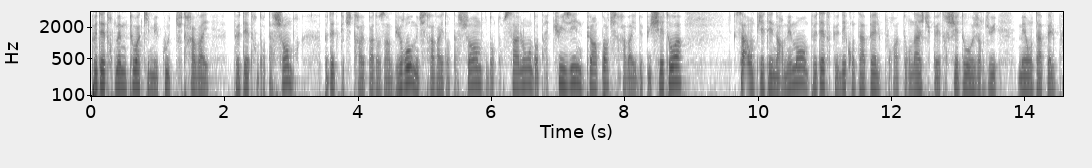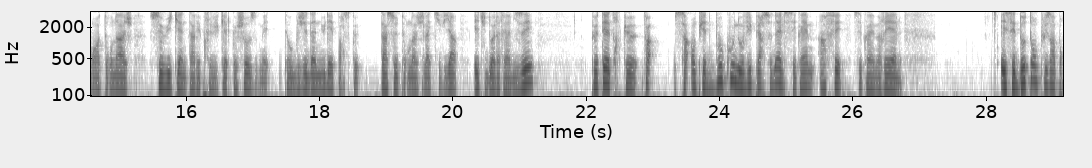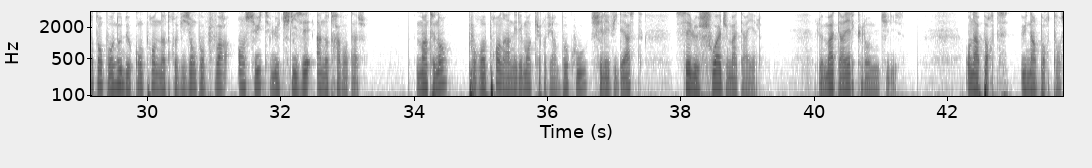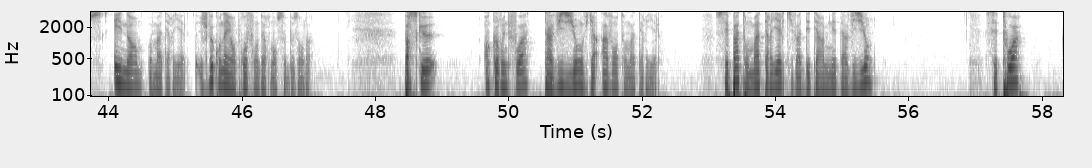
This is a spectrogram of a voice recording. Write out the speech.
Peut-être même toi qui m'écoutes, tu travailles peut-être dans ta chambre, peut-être que tu ne travailles pas dans un bureau, mais tu travailles dans ta chambre, dans ton salon, dans ta cuisine, peu importe, tu travailles depuis chez toi. Ça empiète énormément. Peut-être que dès qu'on t'appelle pour un tournage, tu peux être chez toi aujourd'hui, mais on t'appelle pour un tournage ce week-end, tu avais prévu quelque chose, mais tu es obligé d'annuler parce que tu as ce tournage-là qui vient et tu dois le réaliser. Peut-être que... Enfin, ça empiète beaucoup nos vies personnelles, c'est quand même un fait, c'est quand même réel. Et c'est d'autant plus important pour nous de comprendre notre vision pour pouvoir ensuite l'utiliser à notre avantage. Maintenant, pour reprendre un élément qui revient beaucoup chez les vidéastes, c'est le choix du matériel. Le matériel que l'on utilise. On apporte une importance énorme au matériel. Je veux qu'on aille en profondeur dans ce besoin-là. Parce que, encore une fois, ta vision vient avant ton matériel. Ce n'est pas ton matériel qui va déterminer ta vision, C'est toi,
